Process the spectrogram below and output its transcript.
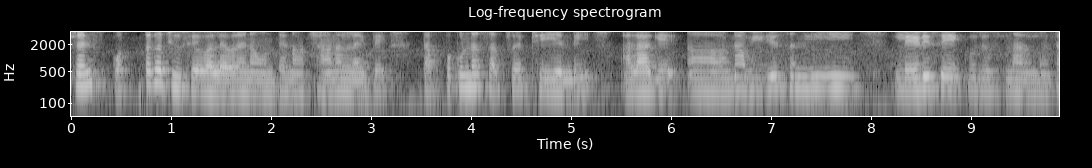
Friends కొత్తగా చూసే వాళ్ళు ఎవరైనా ఉంటే నా ఛానల్ని అయితే తప్పకుండా సబ్స్క్రైబ్ చేయండి. అలాగే నా వీడియోస్ అన్నీ లేడీసే ఎక్కువ చూస్తున్నారనమాట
